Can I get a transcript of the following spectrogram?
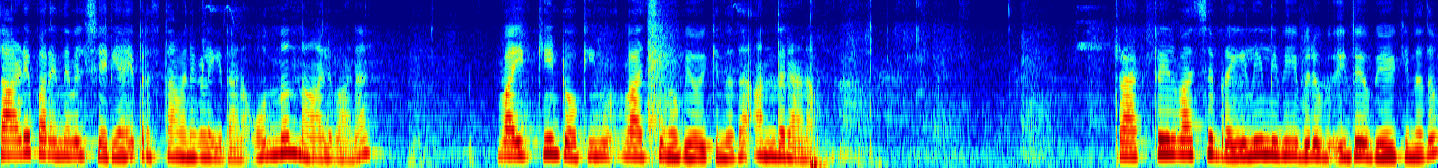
താഴെ പറയുന്നവയിൽ ശരിയായ പ്രസ്താവനകൾ ഏതാണ്? ഒന്നും നാലുമാണ്. കീൻ ടോക്കിംഗ് വാച്ച് ഇവ ഉപയോഗിക്കുന്നത് അന്തരാണ് ട്രാക്ടൈൽ വാച്ച് ബ്രെയിലി ലിവി ഇവർ ഇത് ഉപയോഗിക്കുന്നതും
